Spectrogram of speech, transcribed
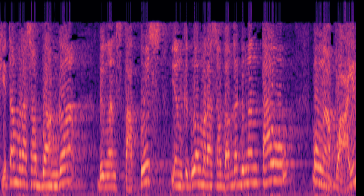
Kita merasa bangga dengan status, yang kedua merasa bangga dengan tahu. Mau ngapain?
